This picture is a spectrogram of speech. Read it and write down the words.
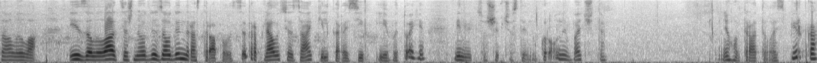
залила. І залила це ж не один за один раз трапилось. Це траплялося за кілька разів. І в ітогі він відсушив частину крони, бачите. У нього втратилась збірка.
